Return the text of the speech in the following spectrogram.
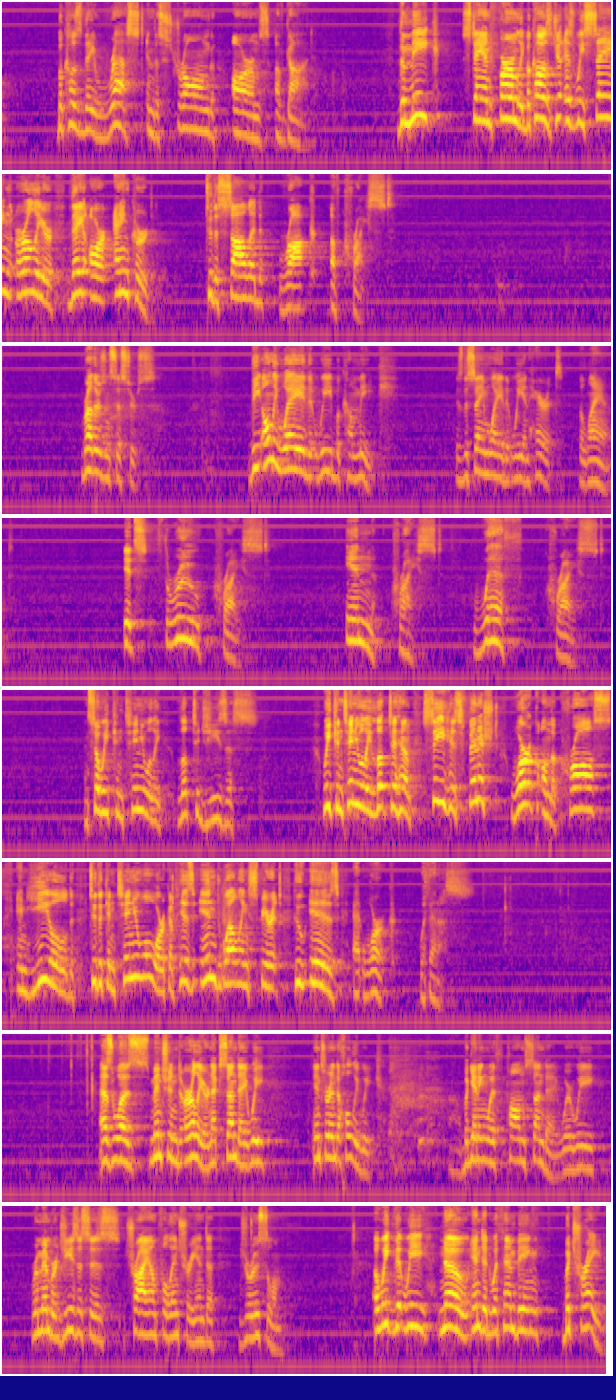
because they rest in the strong arms of God. The meek stand firmly because, as we sang earlier, they are anchored to the solid rock of Christ. Brothers and sisters, the only way that we become meek is the same way that we inherit the land. It's through Christ, in Christ, with Christ. And so we continually look to Jesus. We continually look to Him, see His finished work on the cross, and yield to the continual work of His indwelling Spirit who is at work within us. As was mentioned earlier, next Sunday we enter into Holy Week, uh, beginning with Palm Sunday, where we remember Jesus' triumphal entry into Jerusalem. A week that we know ended with him being betrayed,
